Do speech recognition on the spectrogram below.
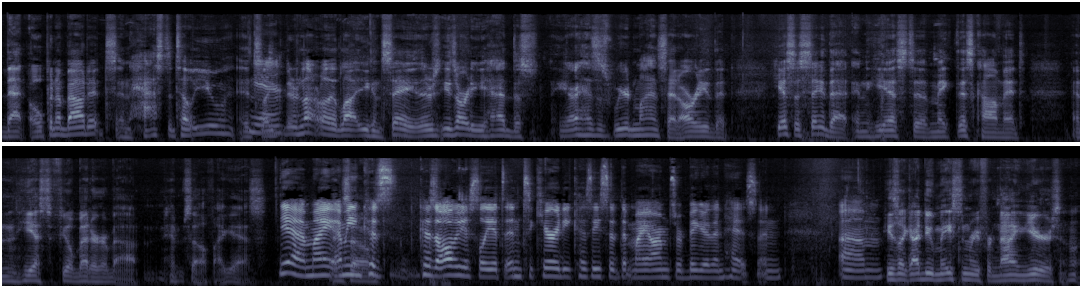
that open about it and has to tell you it's Yeah. like there's not really a lot you can say there's he's already had this he already has this weird mindset already that he has to say that and he has to make this comment and then he has to feel better about himself i guess Yeah, my I And mean, so- because because obviously it's insecurity because he said that my arms are bigger than his, and um, he's like i do masonry for nine years And,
